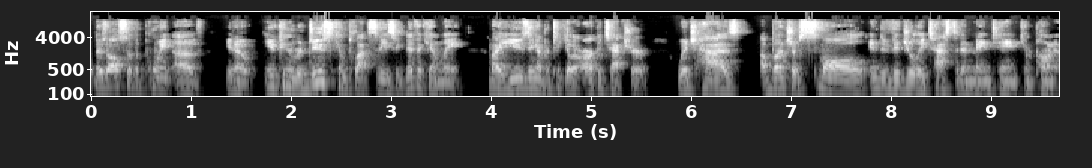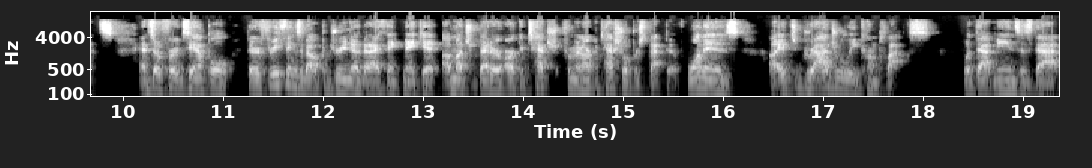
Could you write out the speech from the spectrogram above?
there's also the point of, you know, you can reduce complexity significantly by using a particular architecture, which has a bunch of small, individually tested and maintained components. And so, for example, there are three things about Padrino that I think make it a much better architecture from an architectural perspective. One is uh, it's gradually complex. What that means is that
